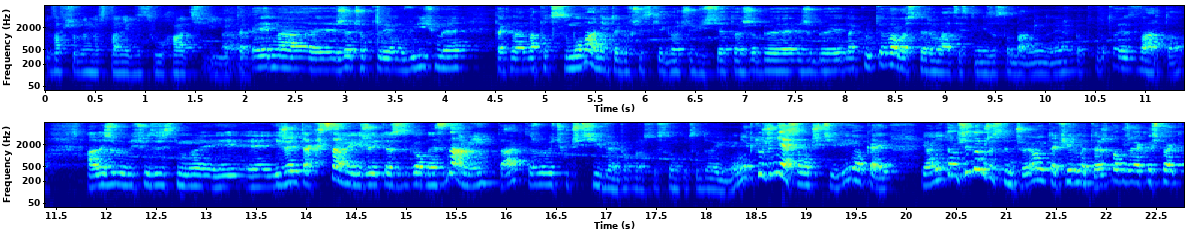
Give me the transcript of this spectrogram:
yy, zawsze będę w stanie wysłuchać i... A Taka jedna e, rzecz, o której mówiliśmy, tak na, na podsumowanie tego wszystkiego oczywiście, to żeby, żeby jednak kultywować te relacje z tymi zasobami, no nie? Bo, bo to jest warto, ale żeby być przede wszystkim, e, e, jeżeli tak chcemy, jeżeli to jest zgodne z nami, tak, to żeby być uczciwym po prostu w stosunku co do innych. Niektórzy nie są uczciwi, okej, i oni tam się dobrze z tym czują i te firmy też dobrze jakoś tak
